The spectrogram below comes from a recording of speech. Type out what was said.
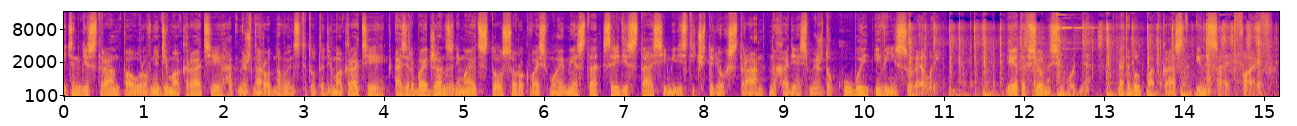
рейтинге стран по уровню демократии от Международного института демократии Азербайджан занимает 148 место среди 174 стран, находясь между Кубой и Венесуэлой. И это все на сегодня. Это был подкаст Inside Five.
